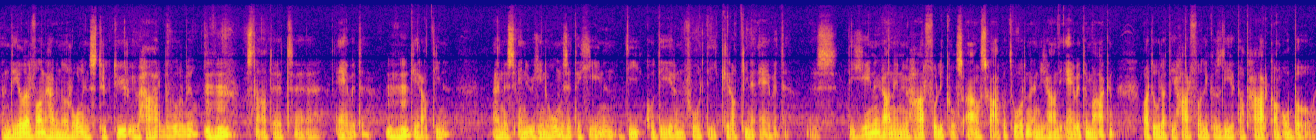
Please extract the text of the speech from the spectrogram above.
een deel daarvan, hebben een rol in structuur. Uw haar bijvoorbeeld Mhm. bestaat uit eiwitten, Mhm. keratine. En dus in uw genoom zitten genen die coderen voor die keratine-eiwitten. Dus die genen gaan in uw haarfollikels aangeschakeld worden en die gaan die eiwitten maken, waardoor dat die haarfollikels die, dat haar kan opbouwen.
